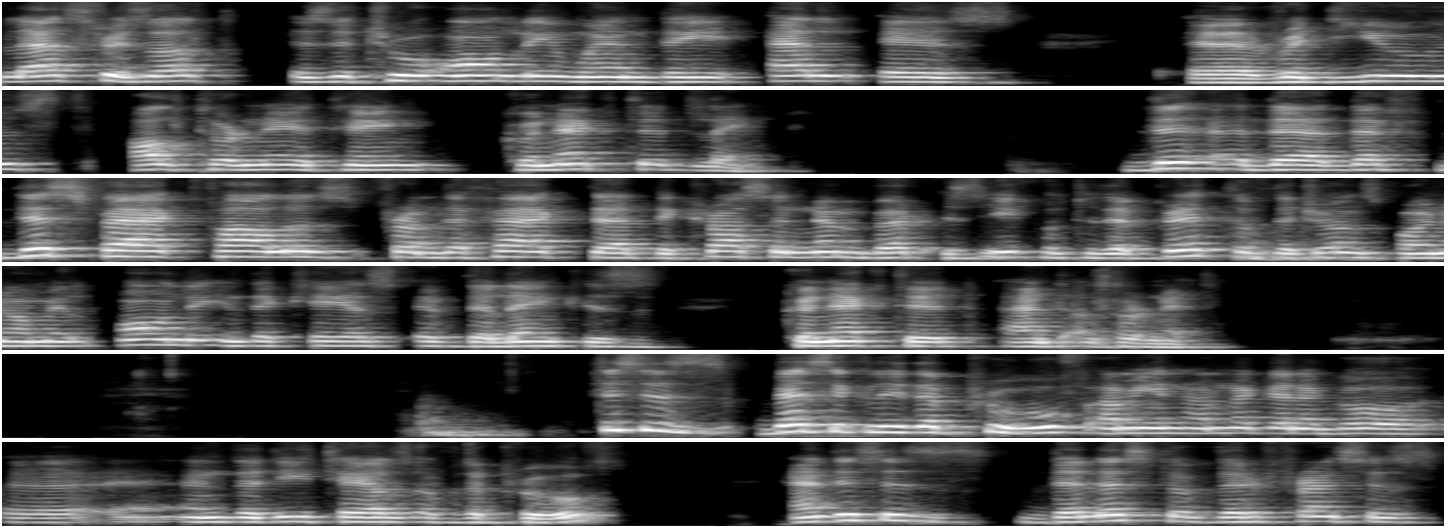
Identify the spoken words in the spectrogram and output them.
last result is true only when the L is uh, reduced, alternating, connected link. The, the, the, this fact follows from the fact that the crossing number is equal to the breadth of the Jones polynomial only in the case if the link is connected and alternating. This is basically the proof. I mean, I'm not going to go uh, in the details of the proof. And this is the list of the references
